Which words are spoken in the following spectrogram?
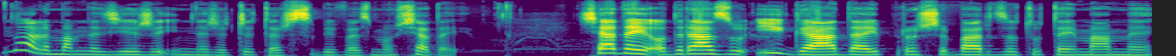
No ale mam nadzieję, że inne rzeczy też sobie wezmą. Siadaj. Siadaj od razu i gadaj. Proszę bardzo, tutaj mamy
